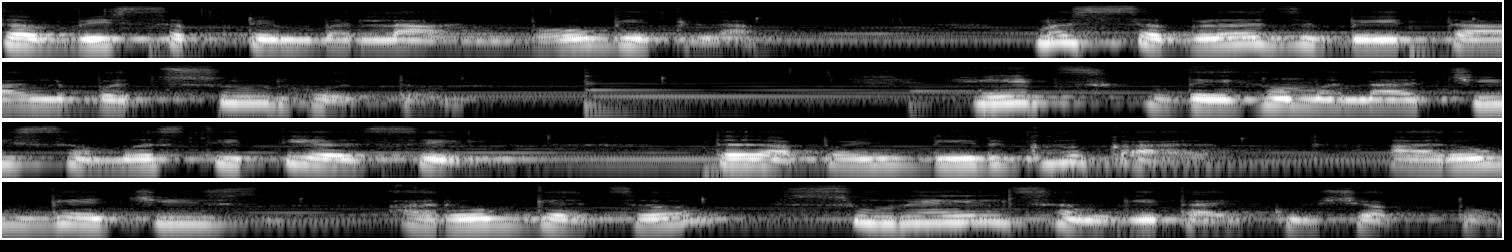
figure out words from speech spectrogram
सव्वीस सप्टेंबरला अनुभव घेतला. मग सगळंच बेताल बदसूर होतं. हेच देह मनाची समस्थिती असेल तर आपण दीर्घकाळ आरोग्याची आरोग्याचं सुरेल संगीत ऐकू शकतो.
